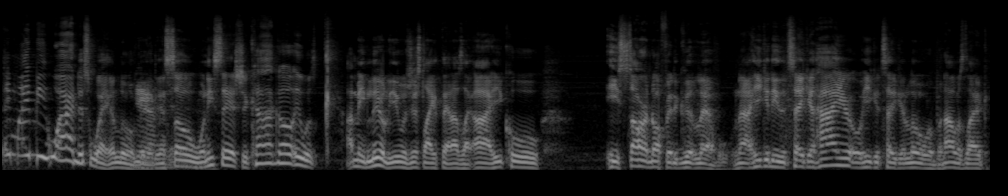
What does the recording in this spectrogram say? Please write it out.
they might be wired this way a little Yeah. bit. And so when he said Chicago, it was, I mean, literally, it was just like that. I was like, all right, he cool. He started off at a good level. Now he could either take it higher or he could take it lower. But I was like,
